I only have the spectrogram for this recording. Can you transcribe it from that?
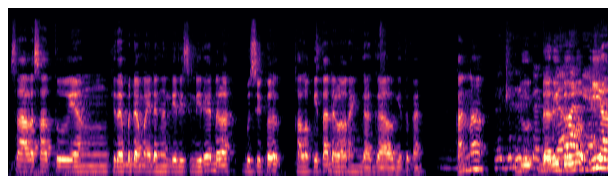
salah satu yang kita berdamai dengan diri sendiri adalah bersyukur kalau kita adalah orang yang gagal gitu kan. Hmm. Karena dari, du- dari dulu ya? iya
